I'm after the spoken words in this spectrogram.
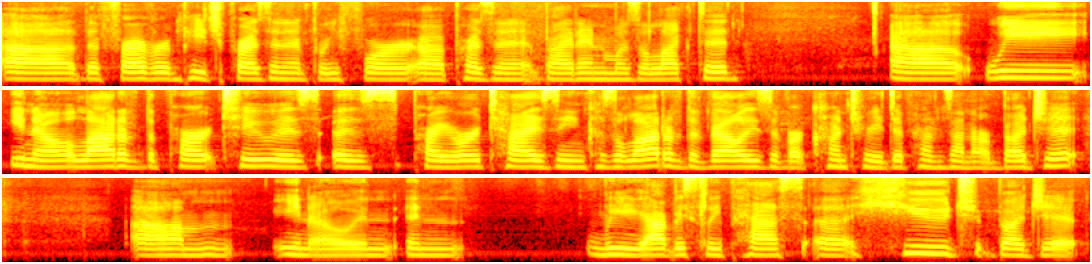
Uh, the forever impeached president before uh, President Biden was elected. Uh, we, you know, a lot of the part too is is prioritizing because a lot of the values of our country depends on our budget. Um, you know, and and we obviously pass a huge budget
